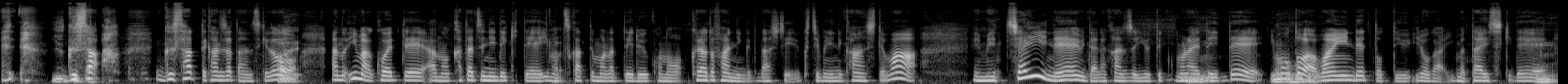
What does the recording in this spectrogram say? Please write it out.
ぐさ。ぐさって感じだったんですけど、はい。あの今こうやってあの形にできて今はい。使ってもらっているこのクラウドファンディングで出している口紅に関してはえめっちゃいいねみたいな感じで言ってもらえていて、うん妹はワインレッドっていう色が今大好きで、うん。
